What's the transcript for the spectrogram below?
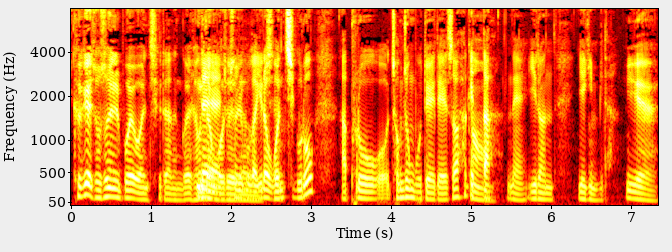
그게 조선일보의 원칙이라는 거예요. 정정 네, 보도의 조선일보가 이런 원칙. 원칙으로 앞으로 정정 보도에 대해서 하겠다. 네, 이런 얘기입니다. 예.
